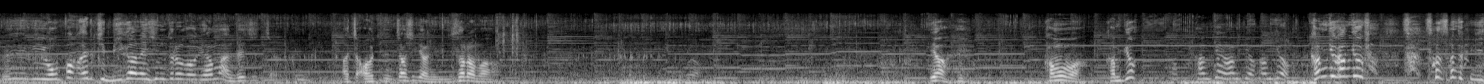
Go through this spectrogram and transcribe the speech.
이, 이 오빠가 이렇게 미간에 힘 들어가게 하면 안 돼, 진짜. 아, 짜, 어, 짜식이 아니고, 이 사람아. 야, 해. 감어봐. 감겨? 감겨 감겨 감겨. 감겨, 감겨! 선, 선, 선장님.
